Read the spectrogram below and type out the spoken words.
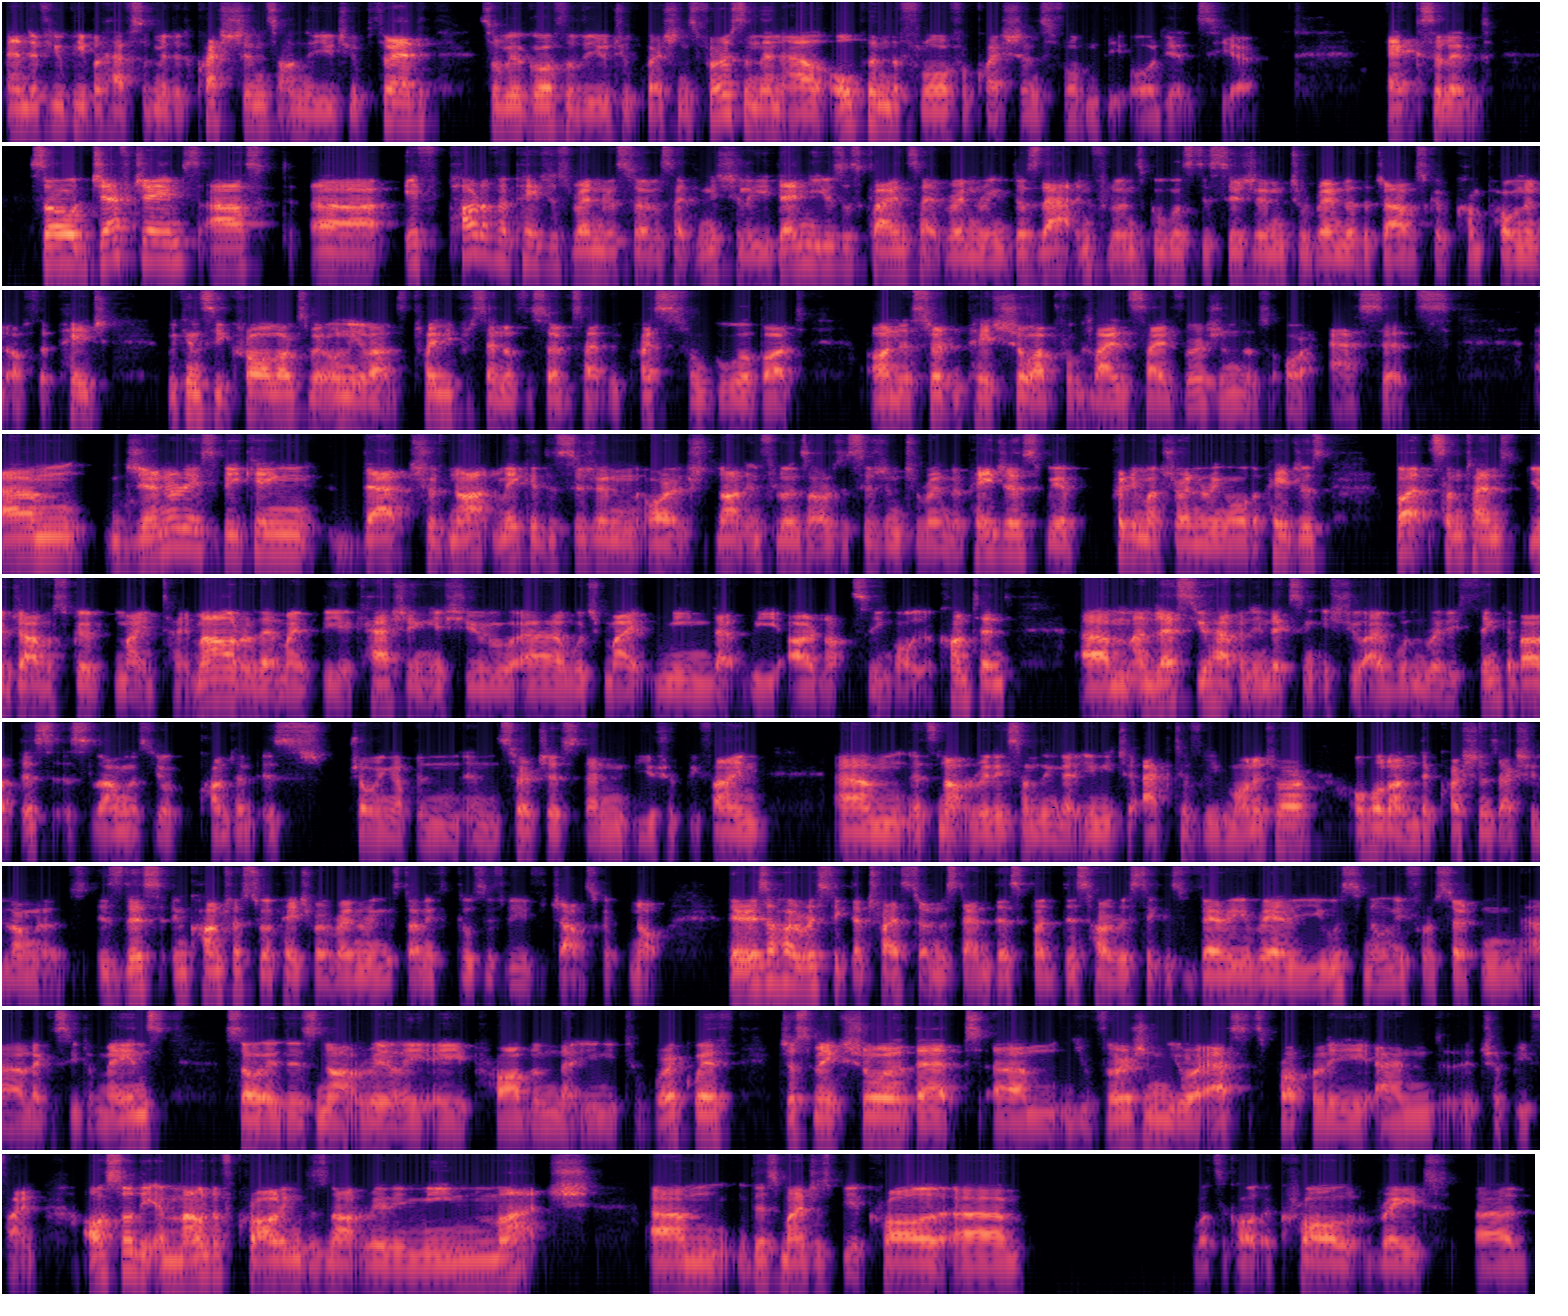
And a few people have submitted questions on the YouTube thread. So we'll go through the YouTube questions first, and then I'll open the floor for questions from the audience here. Excellent. So Jeff James asked, uh, if part of a page is rendered server-side initially, then uses client-side rendering, does that influence Google's decision to render the JavaScript component of the page? We can see crawl logs where only about 20% of the server-side requests from Googlebot on a certain page show up for client-side versions or assets. Um, generally speaking, that should not make a decision or it should not influence our decision to render pages. We are pretty much rendering all the pages, but sometimes your JavaScript might time out or there might be a caching issue, uh, which might mean that we are not seeing all your content. Um, unless you have an indexing issue, I wouldn't really think about this. As long as your content is showing up in, in searches, then you should be fine. Um, it's not really something that you need to actively monitor. Oh, hold on, the question is actually longer. Is this in contrast to a page where rendering is done exclusively with JavaScript? No. There is a heuristic that tries to understand this, but this heuristic is very rarely used and only for certain uh, legacy domains. So it is not really a problem that you need to work with. Just make sure that um, you version your assets properly, and it should be fine. Also, the amount of crawling does not really mean much. Um, this might just be a crawl, um, what's it called, a crawl rate uh,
